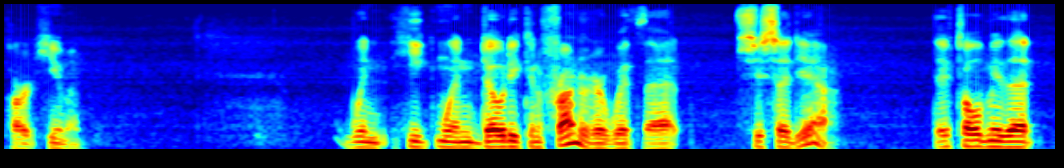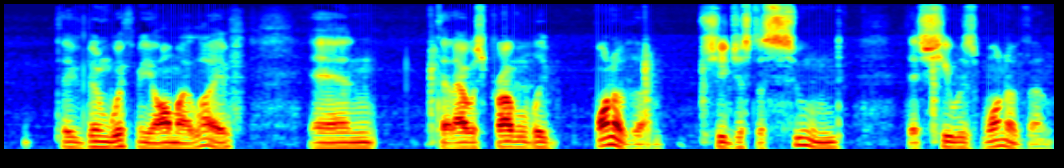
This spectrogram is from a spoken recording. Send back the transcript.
part human. When he when Doty confronted her with that, she said, "Yeah, they've told me that they've been with me all my life, and that I was probably one of them." She just assumed that she was one of them,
